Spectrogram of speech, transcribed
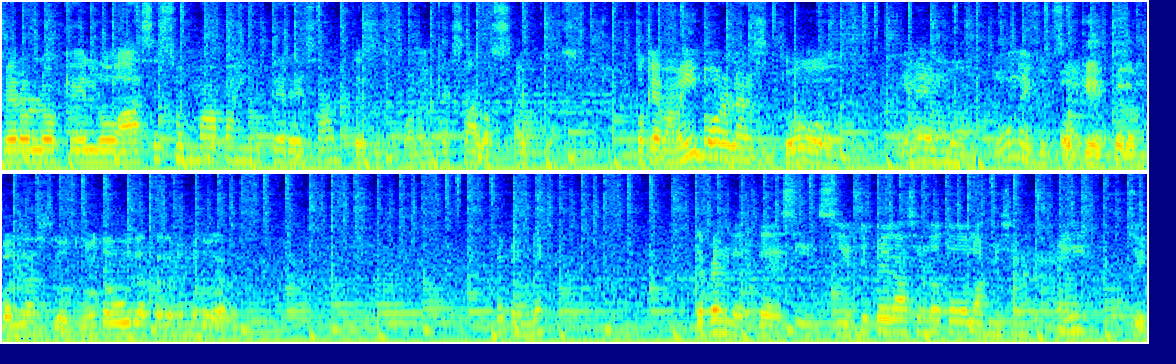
Pero lo que lo hace esos mapas interesantes se suponen que sea los cycles. Porque para mí Borderlands 2 tiene un montón de good Ok, pero en Borderlands 2 tú no te aburres estar en los mismos lugares. Depende. Depende de si, si estoy pegado haciendo todas las misiones ahí, sí.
